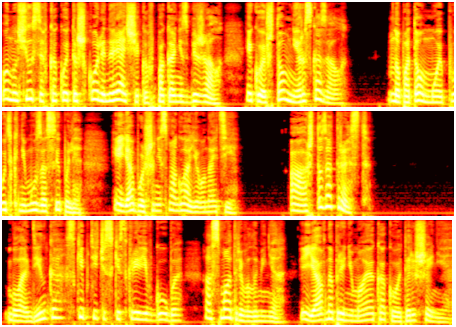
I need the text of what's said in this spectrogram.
Он учился в какой-то школе нырядщиков, пока не сбежал, и кое-что мне рассказал. Но потом мой путь к нему засыпали, и я больше не смогла его найти. «А что за трест?» Блондинка, скептически скривив губы, осматривала меня, явно принимая какое-то решение.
